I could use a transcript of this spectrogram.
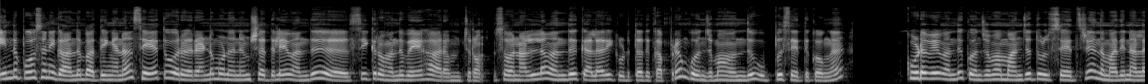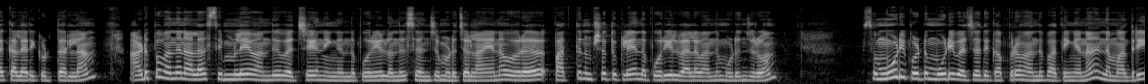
இந்த பூசணிக்காய் வந்து பார்த்திங்கன்னா சேர்த்து ஒரு ரெண்டு மூணு நிமிஷத்துலேயே வந்து சீக்கிரம் வந்து வேக ஆரம்பிச்சிடும் ஸோ நல்லா வந்து கிளறி கொடுத்ததுக்கப்புறம் கொஞ்சமாக வந்து உப்பு சேர்த்துக்கோங்க. கூடவே வந்து கொஞ்சமாக மஞ்சத்தூள் சேர்த்துட்டு இந்த மாதிரி நல்லா கிளறி கொடுத்துடலாம். அடுப்பு வந்து நல்லா சிம்லேயே வந்து வச்சு நீங்கள் இந்த பொரியல் வந்து செஞ்சு முடிச்சிடலாம். ஏன்னா ஒரு பத்து நிமிஷத்துக்குள்ளேயே இந்த பொரியல் வேலை வந்து முடிஞ்சிடும் ஸோ மூடி போட்டு மூடி வச்சதுக்கப்புறம் வந்து பார்த்திங்கன்னா இந்த மாதிரி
